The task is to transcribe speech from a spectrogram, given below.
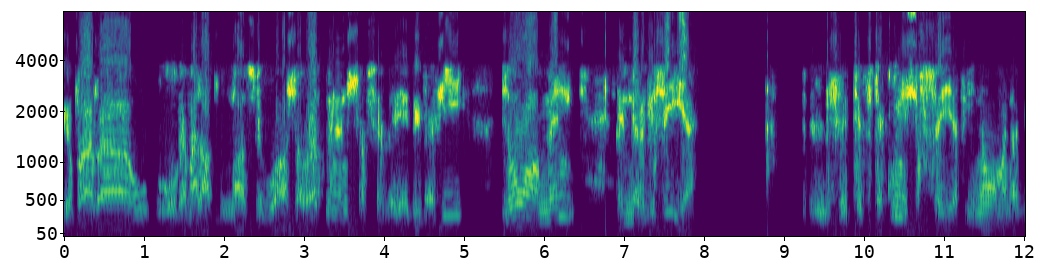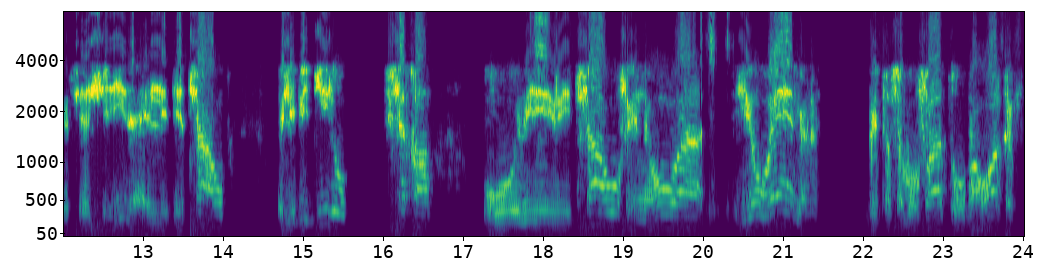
جيفارا وجمال عبد الناصر وعشرات من الشخصيات بيبقى في نوع من النرجسية. في تكوين الشخصية في نوع من النرجسية الشديدة اللي بيدفعه اللي بيديله ثقة وبيدفعه في إن هو يغامر بتصرفات ومواقف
